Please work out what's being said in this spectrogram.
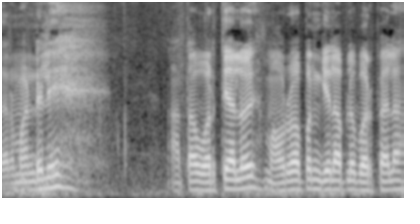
तर मंडळी आता वरती आलोय. मावरा पण गेला आपल्या बर्फ्याला.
